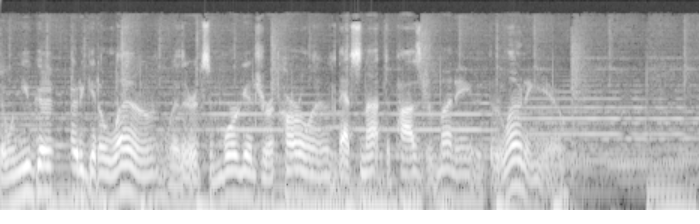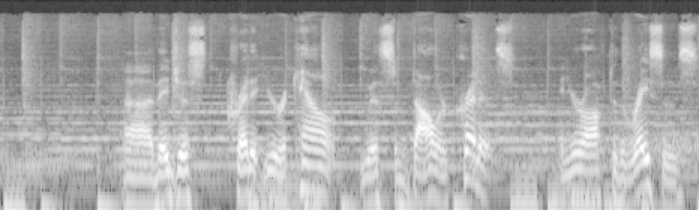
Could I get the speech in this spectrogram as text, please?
So when you go to get a loan, whether it's a mortgage or a car loan, that's not depositor money that they're loaning you. Uh, they just credit your account with some dollar credits and you're off to the races.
